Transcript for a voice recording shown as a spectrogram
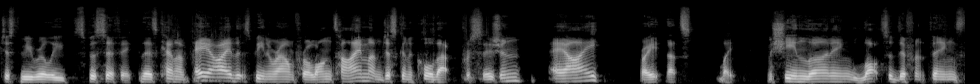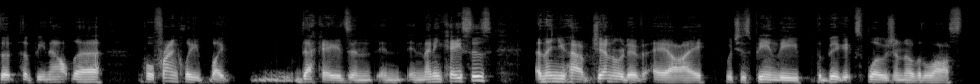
just to be really specific. There's kind of AI that's been around for a long time. I'm just going to call that precision AI, right? That's like machine learning, lots of different things that have been out there for frankly like decades in in, in many cases. And then you have generative AI, which has been the, the big explosion over the last,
